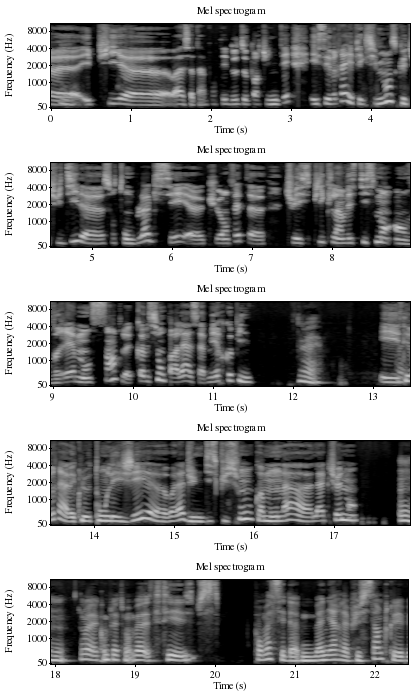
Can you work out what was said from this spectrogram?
Euh, mm. Et puis, euh, ça t'a apporté d'autres opportunités. Et c'est vrai, effectivement, ce que tu dis euh, sur ton blog, c'est que en fait, tu expliques l'investissement en vraiment simple, comme si on parlait à sa meilleure copine. Ouais. Et c'est vrai, avec le ton léger, voilà, d'une discussion comme on a là actuellement. Mm-hmm. Ouais, complètement. Bah, c'est pour moi, c'est la manière la plus simple que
